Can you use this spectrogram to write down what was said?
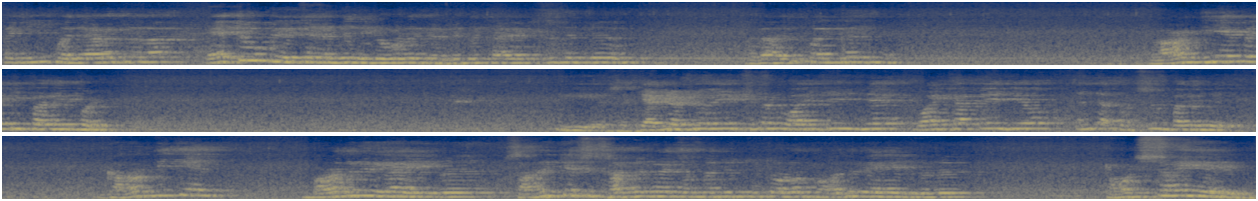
പറ്റിയും മലയാളത്തിലുള്ള ഏറ്റവും ഉപയോഗിച്ച രണ്ട് നിരൂപണ ഗ്രന്ഥങ്ങൾ ഡയാലിസിസിന്റെ അതായത് വായിക്കാറില്ല ഗാന്ധിയെ പറ്റി പറയുമ്പോൾ ഈ സത്യാന്വേഷണ പരീക്ഷകൾ വായിച്ചതിന്റെ വായിക്കാത്തതിന്റെയോ അല്ല പ്രശ്നം പറയുന്നത് ഗാന്ധിക്ക് മാതൃകയായിരുന്നത് സാഹിത്യ സിദ്ധാന്തങ്ങളെ സംബന്ധിച്ചിടത്തോളം മാതൃകയായിരുന്നത് ടോൾസ്റ്റോയി ആയിരുന്നു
